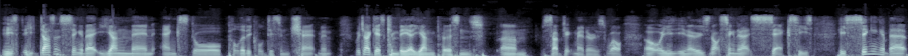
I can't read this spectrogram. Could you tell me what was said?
he's, he doesn't sing about young man angst or political disenchantment, which I guess can be a young person's, um, subject matter as well. Oh, or, you know, he's not singing about sex. He's, he's singing about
